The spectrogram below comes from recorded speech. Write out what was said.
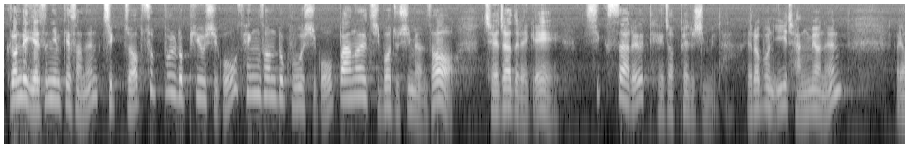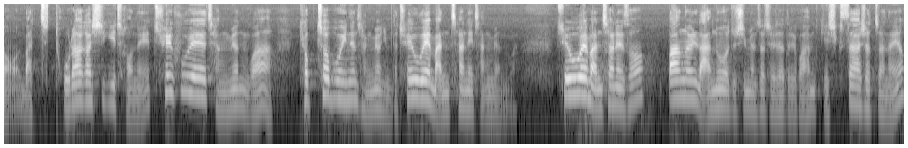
그런데 예수님께서는 직접 숯불도 피우시고 생선도 구우시고 빵을 집어 주시면서 제자들에게 식사를 대접해 주십니다. 여러분 이 장면은 어, 마치 돌아가시기 전에 최후의 장면과 겹쳐 보이는 장면입니다. 최후의 만찬의 장면과 최후의 만찬에서 빵을 나누어 주시면서 제자들과 함께 식사하셨잖아요.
